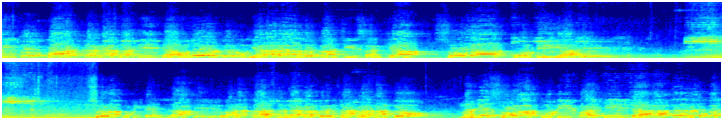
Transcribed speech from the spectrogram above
आणि तो पाठ करण्यासाठी डाउनलोड करून घेणाऱ्या लोकांची संख्या सोळा कोटी आहे. सोळा कोटी काही लाख आहे. मी तुम्हाला काल संध्याकाळपर्यंत आकडा सांगतो. म्हणजे सोळा कोटी पैकी ज्यादा तर लोक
